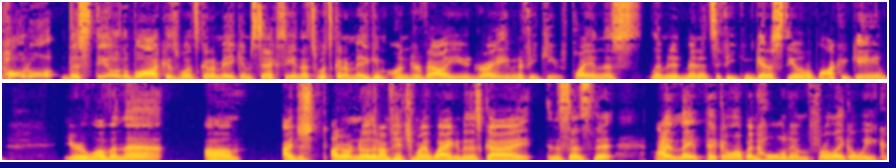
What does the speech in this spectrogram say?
Poeltl, the steal in the block is what's going to make him sexy, and that's what's going to make him undervalued, right? Even if he keeps playing this limited minutes, if he can get a steal and a block a game, you're loving that. Um, I just I don't know that I'm hitching my wagon to this guy in the sense that I may pick him up and hold him for like a week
